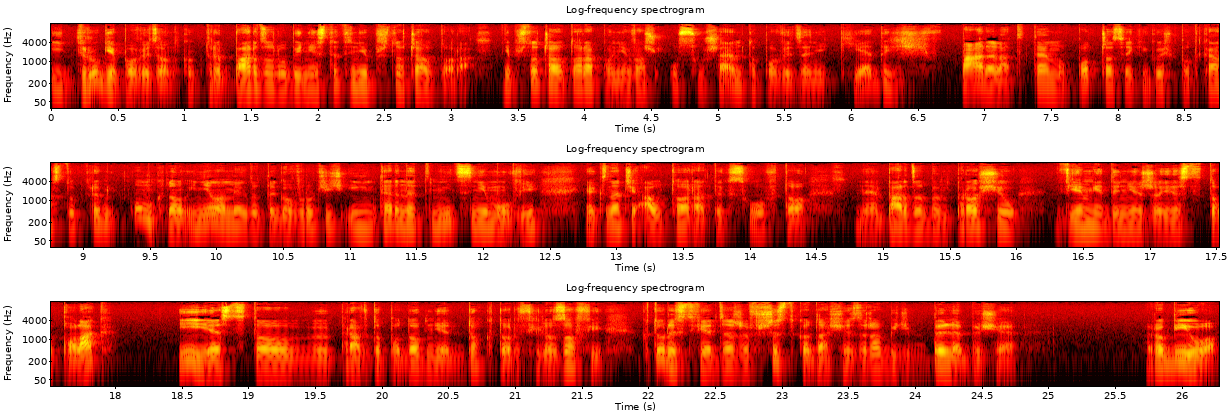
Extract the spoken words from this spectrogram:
I drugie powiedzonko, które bardzo lubię, niestety nie przytoczę autora. Nie przytoczę autora, ponieważ usłyszałem to powiedzenie kiedyś parę lat temu podczas jakiegoś podcastu, który mi umknął i nie mam jak do tego wrócić i internet nic nie mówi. Jak znacie autora tych słów, to e, bardzo bym prosił. Wiem jedynie, że jest to Polak, i jest to e, prawdopodobnie doktor filozofii, który stwierdza, że wszystko da się zrobić, byleby się robiło.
